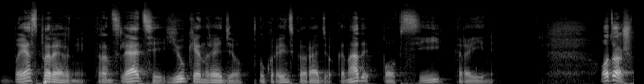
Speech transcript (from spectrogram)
безперервній трансляції You Can Radio Українського радіо Канади по всій країні. Отож,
